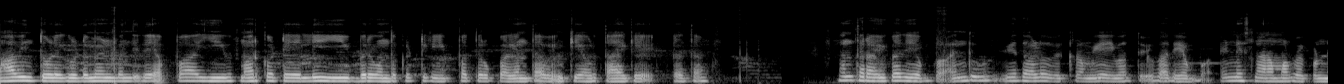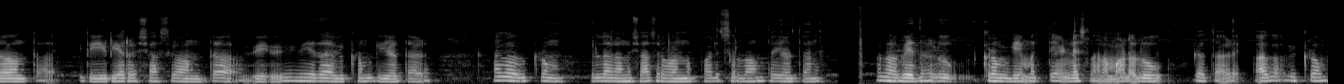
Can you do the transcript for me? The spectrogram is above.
ಮಾವಿನ ತೋಳಿಗೂ ಡಿಮ್ಯಾಂಡ್ ಬಂದಿದೆ, ಅಪ್ಪ, ಈ ಮಾರುಕಟ್ಟೆಯಲ್ಲಿ ಈ ಬರೀ ಒಂದು ಕಟ್ಟಿಗೆ ಇಪ್ಪತ್ತು ರೂಪಾಯಿ ಅಂತ ವೆಂಕಿ ಅವ್ರ ತಾಯಿಗೆ ಹೇಳ್ತಾಳೆ. ನಂತರ ಯುಗಾದಿ ಹಬ್ಬ, ಎಂದು ವೇದಾಳು ವಿಕ್ರಮ್ಗೆ ಇವತ್ತು ಯುಗಾದಿ ಹಬ್ಬ, ಎಣ್ಣೆ ಸ್ನಾನ ಮಾಡಬೇಕುಂಡ ಅಂತ ಇದು ಹಿರಿಯರ ಶಾಸ್ತ್ರ ಅಂತ ವೇದ ವಿಕ್ರಮ್ಗೆ ಹೇಳ್ತಾಳೆ. ಆಗ ವಿಕ್ರಮ್, ಇಲ್ಲ ನಾನು ಶಾಸ್ತ್ರಗಳನ್ನು ಪಾಲಿಸಲ್ಲ ಅಂತ ಹೇಳ್ತಾನೆ. ಆಗ ವೇದಾಳು ವಿಕ್ರಮ್ಗೆ ಮತ್ತೆ ಎಣ್ಣೆ ಸ್ನಾನ ಮಾಡಲು ಹೇಳ್ತಾಳೆ. ಆಗ ವಿಕ್ರಮ್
